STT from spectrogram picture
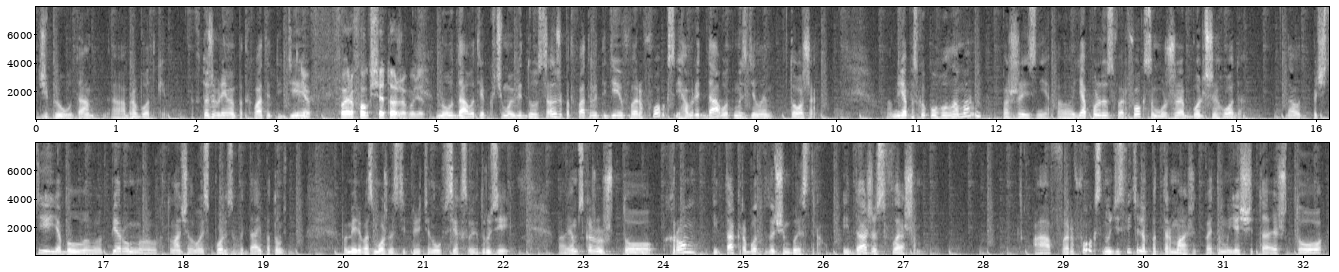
GPU, да, обработки. В то же время подхватывает идею... Не, в Firefox тоже будет. Ну да, вот я к чему веду. Сразу же подхватывает идею Firefox и говорит, да, вот мы сделаем тоже. Но я, поскольку гугломан по жизни, э, я пользуюсь Firefox уже больше года. Да, вот почти я был первым, э, кто начал его использовать, да, и потом по мере возможности перетянул всех своих друзей. Э, я вам скажу, что Chrome и так работает очень быстро, и даже с флешем. А Firefox, ну, действительно подтормажит. Поэтому я считаю, что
